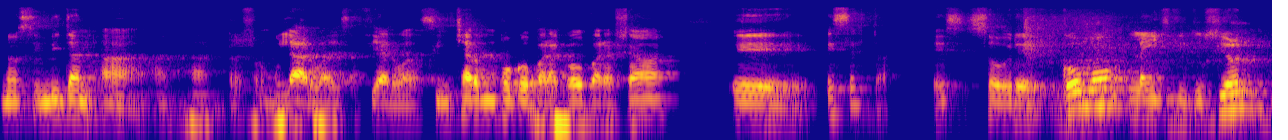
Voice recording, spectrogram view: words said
nos invitan a, reformular o a desafiar o a cinchar un poco para acá o para allá, eh, es esta, es sobre cómo la institución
